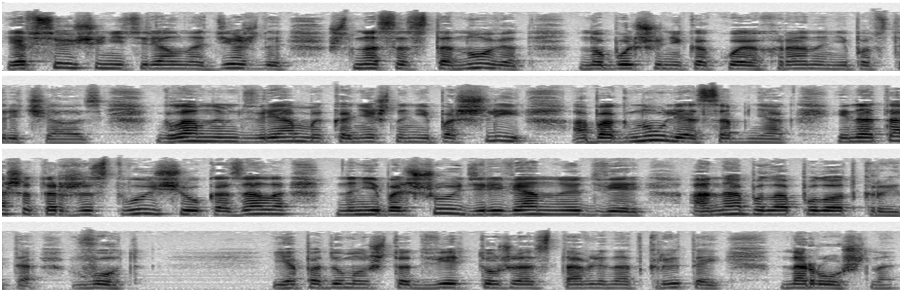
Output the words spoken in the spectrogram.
Я все еще не терял надежды что нас остановят но больше никакой охраны не повстречалось. Главным дверям мы конечно не пошли обогнули особняк и наташа торжествующе указала на небольшую деревянную дверь. Она была полуоткрыта. Вот я подумал что дверь тоже оставлена открытой нарочно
